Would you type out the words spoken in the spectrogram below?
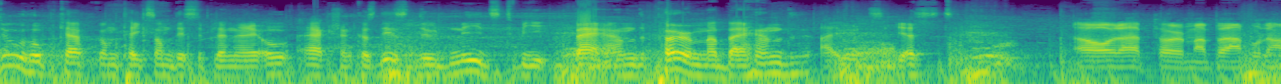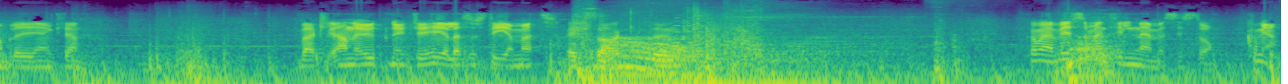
Do hope Capcom takes some disciplinary action because this dude needs to be banned, perma-banned, I would suggest. Ja, det här permaban borde han bli egentligen. Verkligen, han utnyttjar hela systemet. Exakt. Kom igen, visa mig en till Nemesis då. Kom igen.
